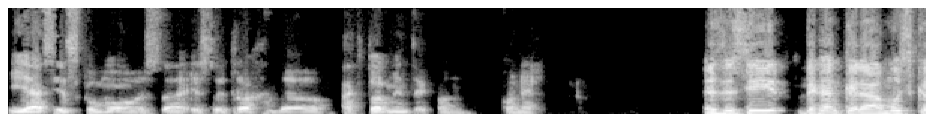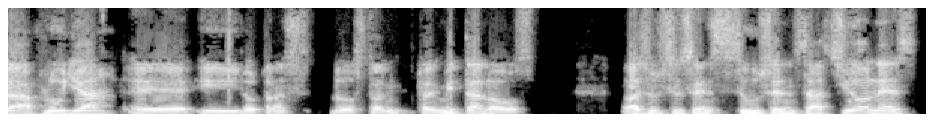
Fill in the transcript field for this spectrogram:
y así es como estoy trabajando actualmente con, con él. Es decir, dejan que la música fluya eh, y lo trans, los transmita los, a sus, sus sensaciones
